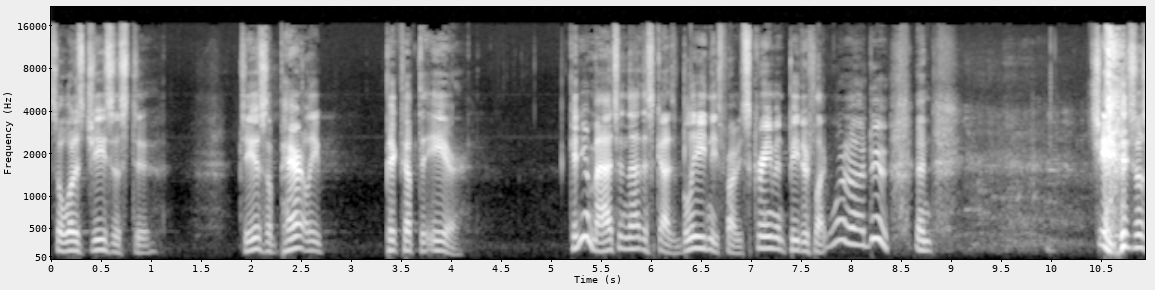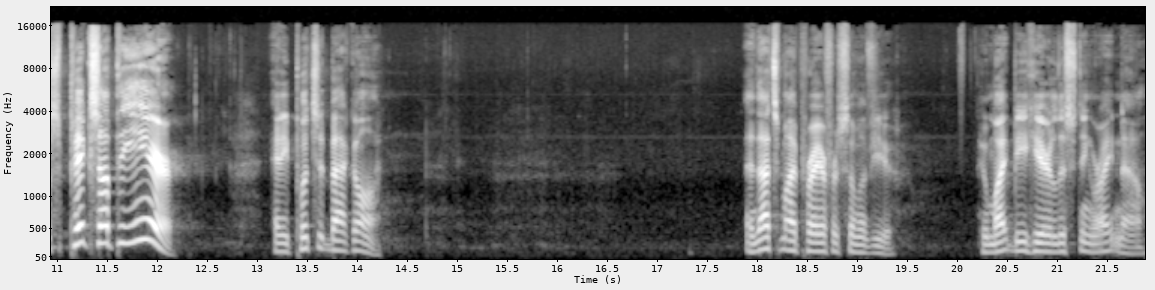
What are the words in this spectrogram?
So, what does Jesus do? Jesus apparently picked up the ear. Can you imagine that? This guy's bleeding. He's probably screaming. Peter's like, What did I do? And Jesus picks up the ear and he puts it back on. And that's my prayer for some of you who might be here listening right now.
